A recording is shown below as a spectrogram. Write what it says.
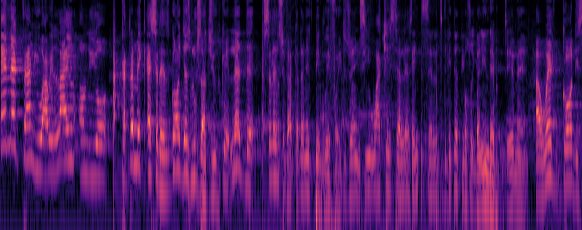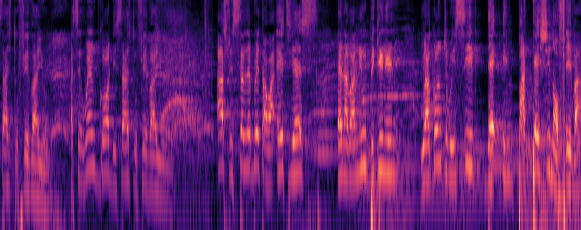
Anytime you are relying on your academic excellence, God just looks at you. Okay, let the excellence of your academic pave way for you. It's when you see watching sellers, sellers, certificate people also joining them. Amen. And when God decides to favor you, I say when God decides to favor you, as we celebrate our eight years and our new beginning, you are going to receive the impartation of favor.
